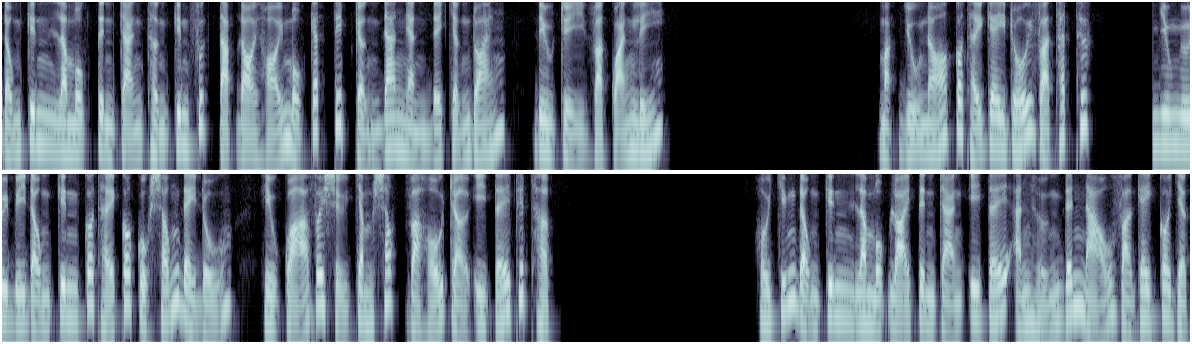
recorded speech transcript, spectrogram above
Động kinh là một tình trạng thần kinh phức tạp đòi hỏi một cách tiếp cận đa ngành để chẩn đoán, điều trị và quản lý. Mặc dù nó có thể gây rối và thách thức, nhiều người bị động kinh có thể có cuộc sống đầy đủ, hiệu quả với sự chăm sóc và hỗ trợ y tế thích hợp. Hội chứng động kinh là một loại tình trạng y tế ảnh hưởng đến não và gây co giật.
